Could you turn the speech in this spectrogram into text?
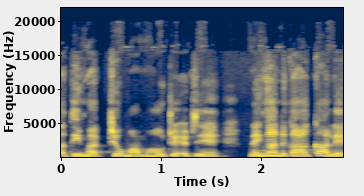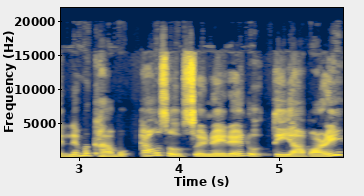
အတိမတ်ပြုံးမှာမဟုတ်တဲ့အပြင်နိုင်ငံတကာကလည်းလက်မခံဖို့တောင်းဆိုဆွေးနွေးတယ်လို့သိရပါတယ်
